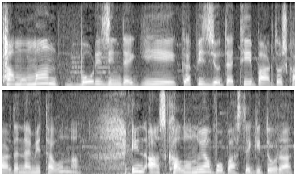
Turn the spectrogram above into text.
Тамоман бори зиндагии гапи зиёдатӣ бардошт карда наметавонанд. Ин аз калоноям вобастагӣ дорад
